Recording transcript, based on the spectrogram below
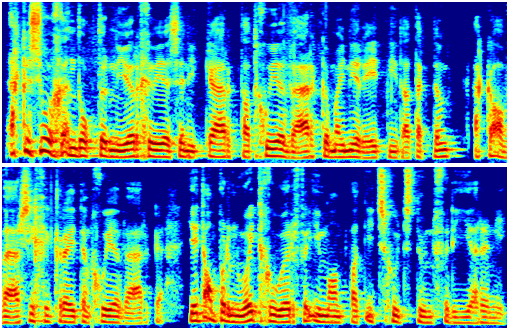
Ek is so geïndoktrineer gewees in die kerk dat goeie werke my nie red nie, dat ek dink ek 'n aversie gekry het aan goeie werke. Jy het amper nooit gehoor vir iemand wat iets goeds doen vir die Here nie.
